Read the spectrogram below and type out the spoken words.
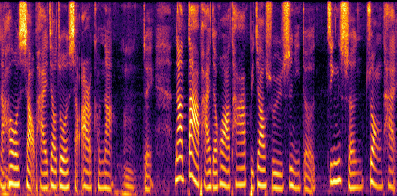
然后小牌叫做小阿尔克纳，嗯。对。那大牌的话，它比较属于是你的精神状态，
